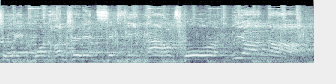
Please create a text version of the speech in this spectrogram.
Official weight 116 pounds for Leon.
